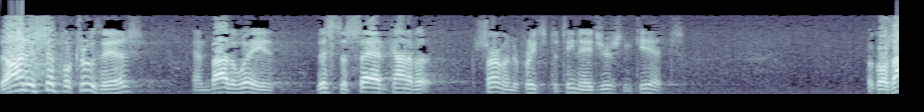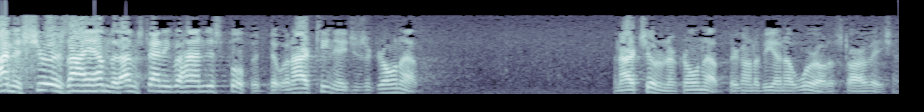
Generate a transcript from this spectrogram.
The honest, simple truth is, and by the way, this is a sad kind of a sermon to preach to teenagers and kids. Because I'm as sure as I am that I'm standing behind this pulpit that when our teenagers are grown up, and our children are grown up, they're going to be in a world of starvation.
